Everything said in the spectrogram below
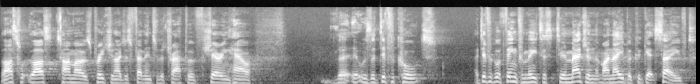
Last, last time I was preaching, I just fell into the trap of sharing how the, it was a difficult, a difficult thing for me to, to imagine that my neighbor could get saved.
